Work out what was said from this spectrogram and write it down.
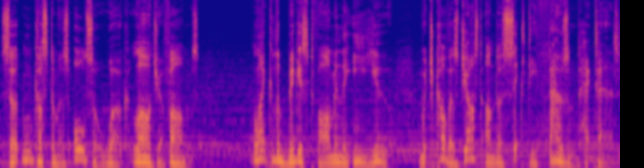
certain customers also work larger farms. Like the biggest farm in the EU, which covers just under 60,000 hectares.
